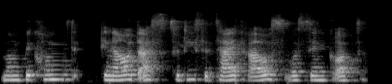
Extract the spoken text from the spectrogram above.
man bekommt genau das zu dieser Zeit raus, was ihm gerade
